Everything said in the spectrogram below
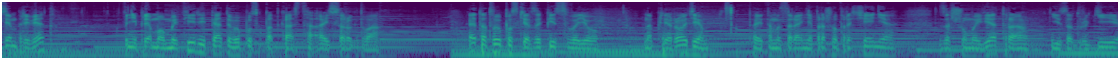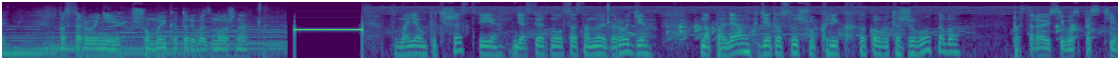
Всем привет! В непрямом эфире пятый выпуск подкаста Ай-42. Этот выпуск я записываю на природе, поэтому заранее прошу прощения за шумы ветра и за другие посторонние шумы, которые, возможно, в моем путешествии я свернул с основной дороги на поля, где-то слышу крик какого-то животного, постараюсь его спасти.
